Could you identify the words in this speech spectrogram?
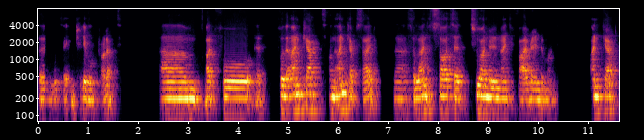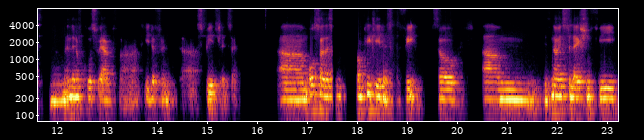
The, the entry level product. Um, but for uh, for the uncapped on the uncapped side, uh, so line starts at 295 rand a month, uncapped, um, and then of course we have uh, three different uh, speeds. Let's say. Um, also, this completely risk free, so um, there's no installation fee.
